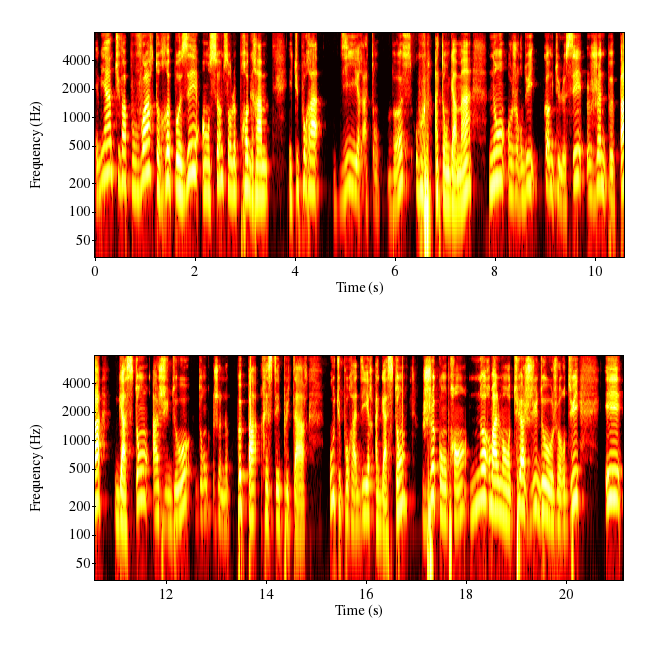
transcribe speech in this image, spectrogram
eh bien, tu vas pouvoir te reposer en somme sur le programme et tu pourras dire à ton boss ou à ton gamin: «Non, aujourd'hui, comme tu le sais, je ne peux pas. Gaston a judo, donc je ne peux pas rester plus tard». Ou tu pourras dire à Gaston: «Je comprends, normalement tu as judo aujourd'hui et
